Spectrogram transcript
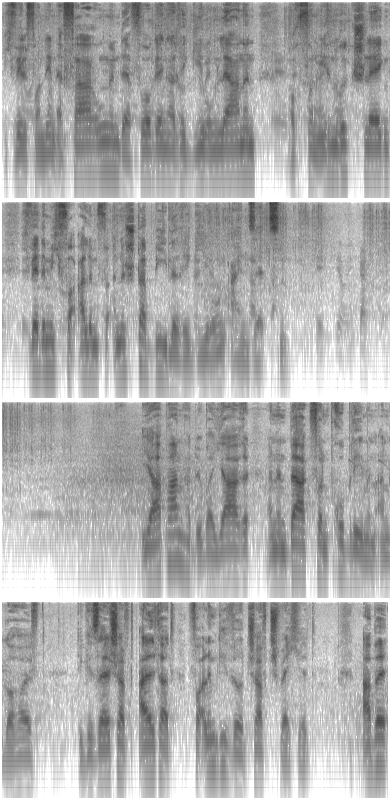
Ich will von den Erfahrungen der Vorgängerregierung lernen, auch von ihren Rückschlägen. Ich werde mich vor allem für eine stabile Regierung einsetzen. Japan hat über Jahre einen Berg von Problemen angehäuft. Die Gesellschaft altert, vor allem die Wirtschaft schwächelt. Abe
